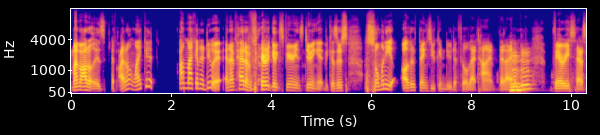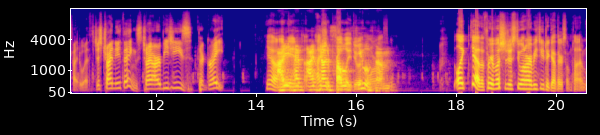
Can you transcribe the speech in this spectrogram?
my model is if I don't like it, I'm not going to do it. And I've had a very good experience doing it because there's so many other things you can do to fill that time that I am Mhm. very satisfied with. Just try new things. Try RBGs. They're great. Yeah, I, I mean, have- I've I done should so probably do it few of them. often. Like, yeah, the three of us should just do an RBG together sometime.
